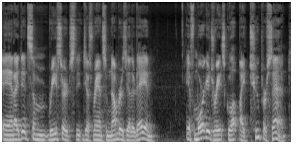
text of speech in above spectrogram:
And I did some research, that just ran some numbers the other day, and if mortgage rates go up by 2%, and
